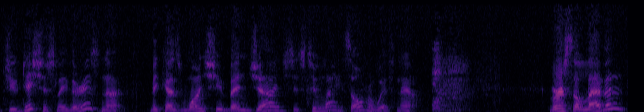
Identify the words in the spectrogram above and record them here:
judiciously? There is none. Because once you've been judged, it's too late. It's over with now. Verse 11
